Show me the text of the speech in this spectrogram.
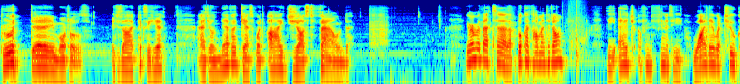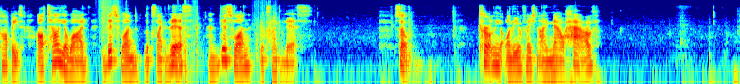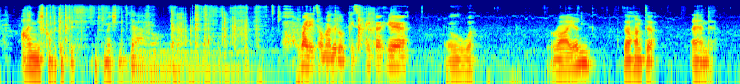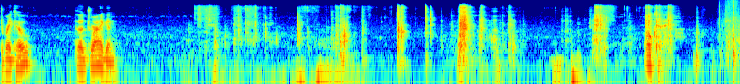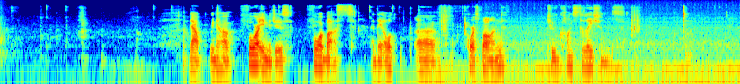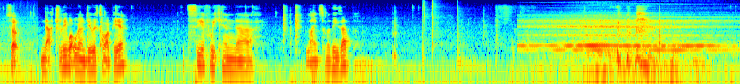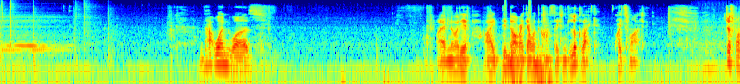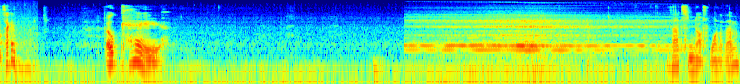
Good day, mortals. It is I, Pixie here, and you'll never guess what I just found. You remember that uh, that book I commented on? The Edge of Infinity. Why there were two copies. I'll tell you why. This one looks like this, and this one looks like this. So, currently on the information I now have, I'm just going to get this information down. Write it on my little piece of paper here. Oh, Ryan the Hunter and Draco the Dragon. Okay. Now, we now have four images, four busts, and they all uh, correspond to constellations. So, naturally, what we're going to do is come up here. Let's see if we can uh, line some of these up. That one was... I have no idea. I did not write down what the constellations look like. Quite smart. Just one second. Okay. That's not one of them.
